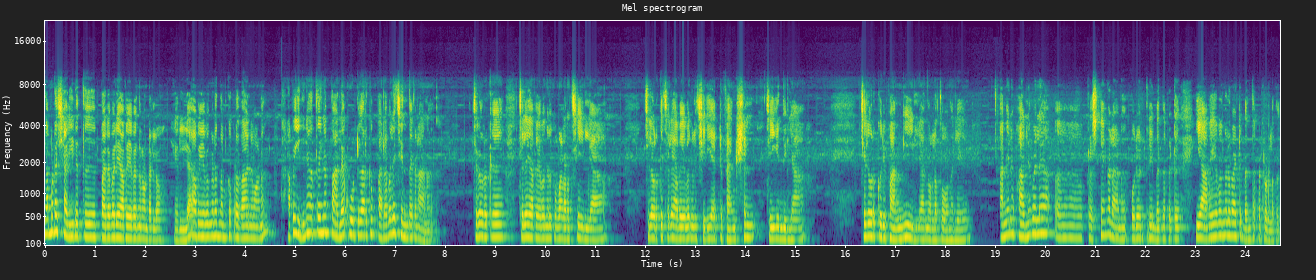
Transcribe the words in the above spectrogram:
നമ്മുടെ ശരീരത്ത് പല പല അവയവങ്ങളുണ്ടല്ലോ. എല്ലാ അവയവങ്ങളും നമുക്ക് പ്രധാനമാണ്. അപ്പോൾ ഇതിനകത്ത് തന്നെ പല കൂട്ടുകാർക്കും പല പല ചിന്തകളാണ്. ചിലവർക്ക് ചില അവയവങ്ങൾക്ക് വളർച്ചയില്ല. ചിലവർക്ക് ചില അവയവങ്ങൾ ശരിയായിട്ട് ഫങ്ഷൻ ചെയ്യുന്നില്ല. ചിലവർക്കൊരു ഭംഗിയില്ല എന്നുള്ള തോന്നൽ അങ്ങനെ പല പല പ്രശ്നങ്ങളാണ് ഓരോരുത്തരെയും ബന്ധപ്പെട്ട് ഈ അവയവങ്ങളുമായിട്ട് ബന്ധപ്പെട്ടുള്ളത്.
